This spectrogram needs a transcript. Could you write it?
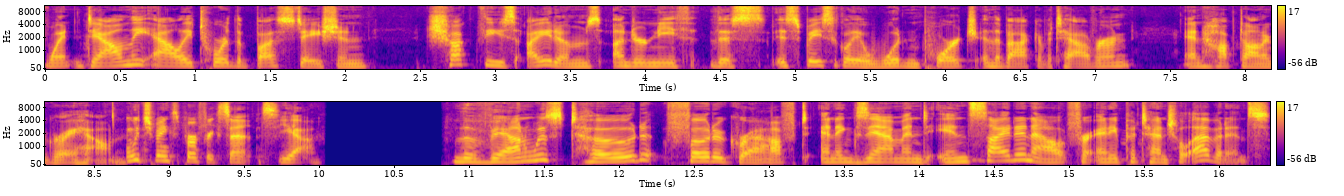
went down the alley toward the bus station, chucked these items underneath this. It's basically a wooden porch in the back of a tavern, and hopped on a Greyhound. Which makes perfect sense. Yeah. The van was towed, photographed, and examined inside and out for any potential evidence.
